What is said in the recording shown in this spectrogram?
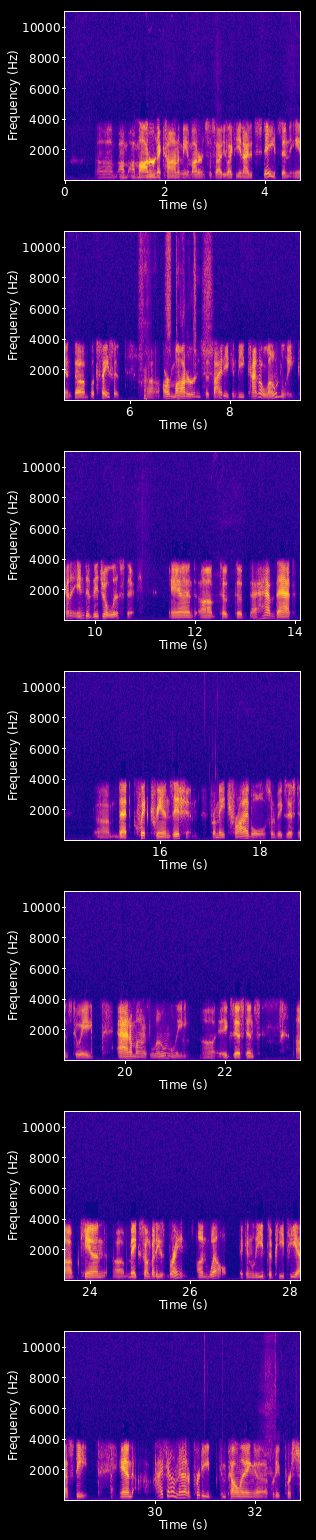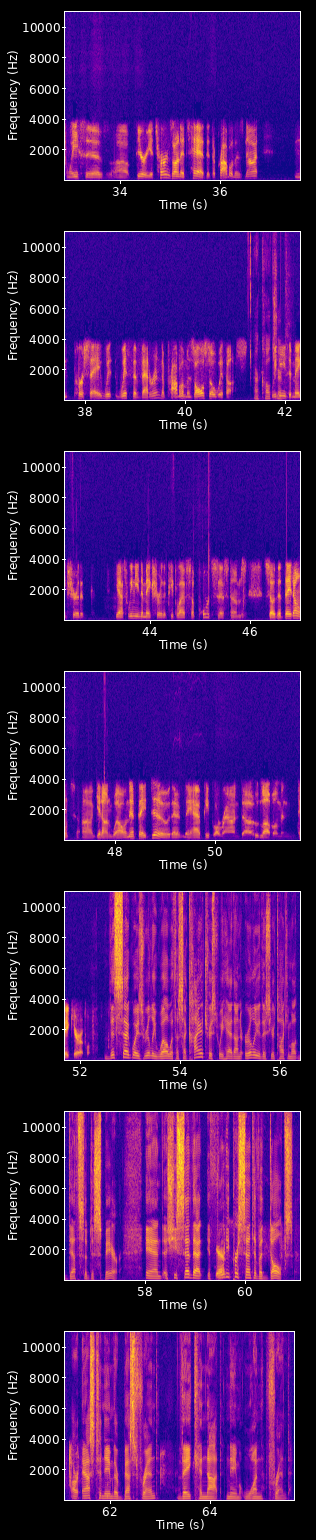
um, a, a, modern economy, a modern society like the United States, and and um, let's face it, uh, our modern society can be kind of lonely, kind of individualistic, and um, to to have that um, that quick transition from a tribal sort of existence to a atomized, lonely uh, existence uh, can uh, make somebody's brain unwell. It can lead to PTSD, and I found that a pretty compelling, a uh, pretty persuasive uh, theory. It turns on its head that the problem is not per se with with the veteran. The problem is also with us. Our culture. We need to make sure that yes, we need to make sure that people have support systems so that they don't uh, get unwell, and if they do, that they have people around uh, who love them and take care of them. This segues really well with a psychiatrist we had on earlier this year talking about deaths of despair. And she said that if yes. 40% of adults are asked to name their best friend, they cannot name one friend.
